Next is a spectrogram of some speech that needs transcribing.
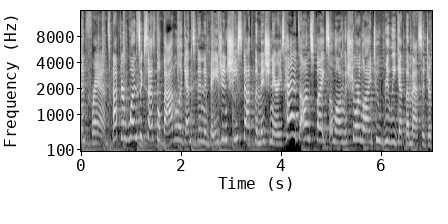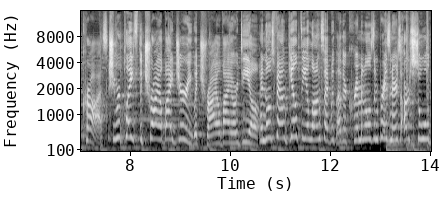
and France. After one successful battle against an invasion, she stuck the missionaries' heads on spikes along the shoreline to really get the message across. She replaced the trial by jury with trial by ordeal, and those found guilty alongside with other criminals and prisoners are sold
